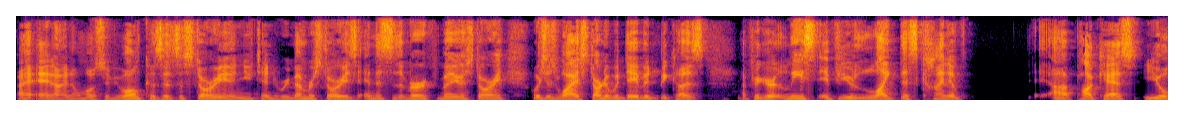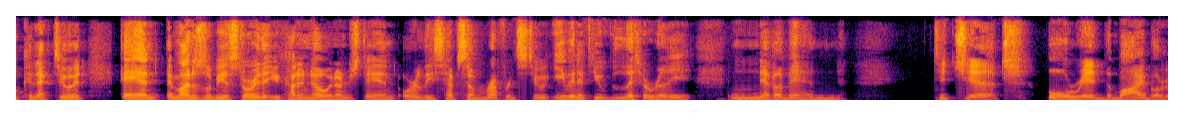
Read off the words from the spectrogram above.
I, and I know most of you won't because it's a story and you tend to remember stories. And this is a very familiar story, which is why I started with David because I figure at least if you like this kind of uh, podcast, you'll connect to it. And it might as well be a story that you kind of know and understand, or at least have some reference to, even if you've literally never been to church. Or read the Bible.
